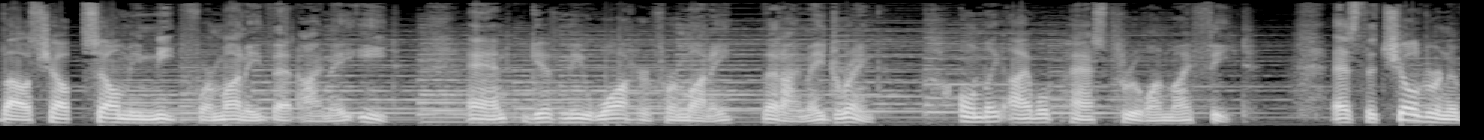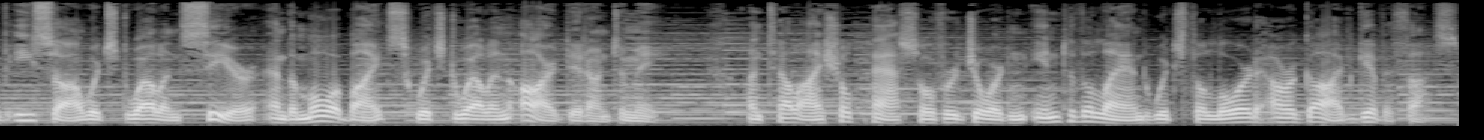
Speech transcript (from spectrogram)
Thou shalt sell me meat for money that I may eat, and give me water for money that I may drink. Only I will pass through on my feet as the children of Esau which dwell in Seir, and the Moabites which dwell in Ar did unto me. until I shall pass over Jordan into the land which the Lord our God giveth us.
